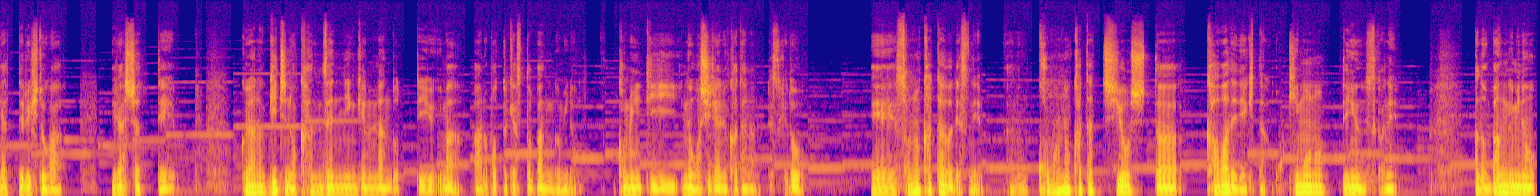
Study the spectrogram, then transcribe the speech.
やってる人がいらっしゃって、これあの、議地の完全人間ランドっていう、まあ、あの、ポッドキャスト番組のコミュニティのお知り合いの方なんですけど、えー、その方がですね、あの駒の形をした革でできた置物っていうんですかね。あの番組の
